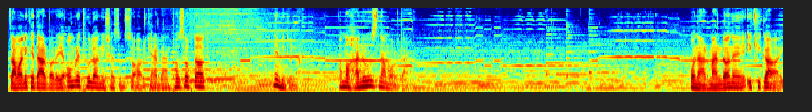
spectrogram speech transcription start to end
زمانی که درباره عمر طولانیش از اون سوال کردن پاسخ داد نمی‌دونم اما هنوز نمردم هنرمندان ایکیگای.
